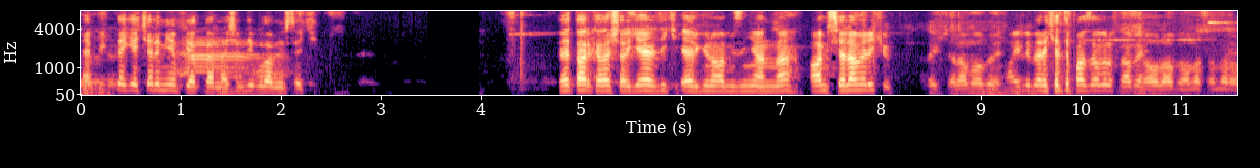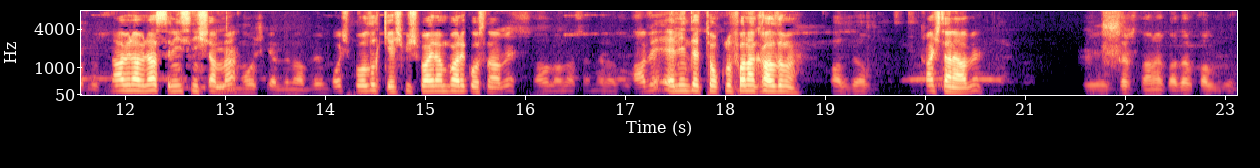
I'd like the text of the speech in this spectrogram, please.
Hep birlikte geçelim yem fiyatlarına şimdi bulabilirsek. Evet arkadaşlar geldik Ergün abimizin yanına. Abi selamünaleyküm. Aleykümselam abi. Hayırlı bereketli pazarlar olsun abi. Sağ ol abi. Allah senden razı olsun. Yapıyorsun abi nasılsın? İyisin inşallah. İyiyim, hoş geldin abi. Hoş bulduk. Geçmiş bayram mübarek olsun abi. Sağ ol Allah senden razı olsun. Abi elinde toklu falan kaldı mı? Kaldı abi. Kaç tane abi? Ee, 40 tane kadar kaldı.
